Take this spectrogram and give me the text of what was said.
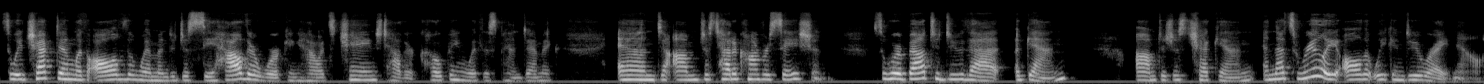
So we checked in with all of the women to just see how they're working, how it's changed, how they're coping with this pandemic, and um, just had a conversation. So we're about to do that again um, to just check in. And that's really all that we can do right now.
